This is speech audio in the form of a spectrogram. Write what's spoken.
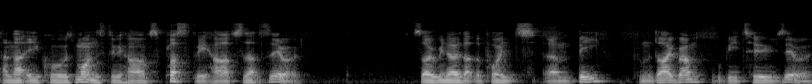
And that equals minus 3 halves plus 3 halves so that's 0 so we know that the point um, b from the diagram will be 2 0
